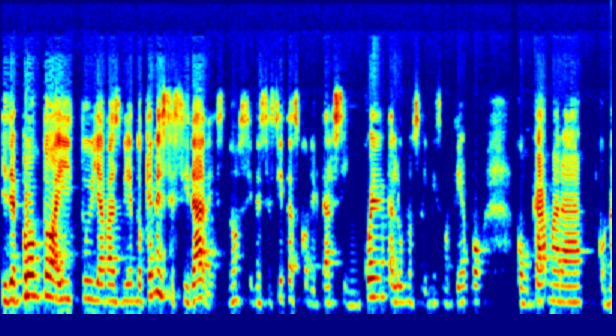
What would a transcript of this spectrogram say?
Y de pronto ahí tú ya vas viendo qué necesidades, ¿no? Si necesitas conectar 50 alumnos al mismo tiempo con cámara, con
